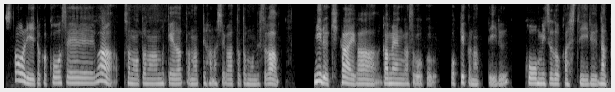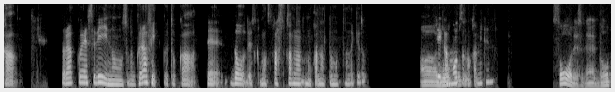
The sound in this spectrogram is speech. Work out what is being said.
ストーリーとか構成はその大人向けだったなっていう話があったと思うんですが、見る機会が画面がすごく大きくなっている、高密度化している中、ドラクエ3のそのグラフィックとかってどうですか？もうスカスカなのかなと思ったんだけど、ああ、絵が持つのかみたいな。そうですね。ドッ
